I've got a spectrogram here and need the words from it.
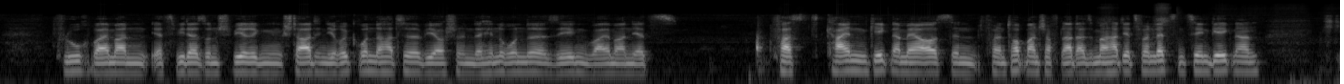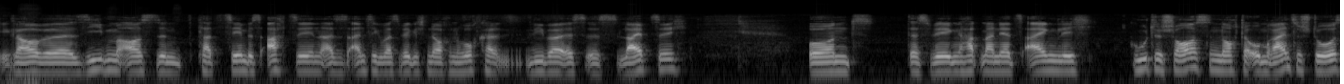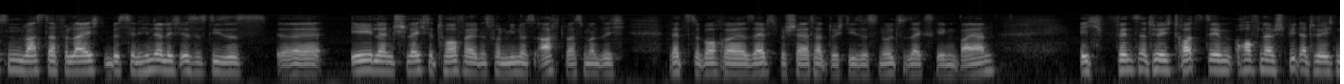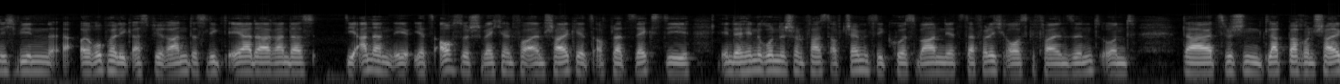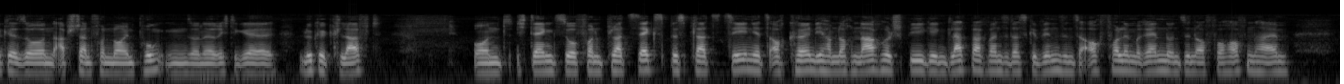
Fluch, weil man jetzt wieder so einen schwierigen Start in die Rückrunde hatte, wie auch schon in der Hinrunde. Segen, weil man jetzt fast keinen Gegner mehr aus den, von den Top-Mannschaften hat. Also man hat jetzt von den letzten zehn Gegnern, ich glaube, sieben aus den Platz 10 bis 18. Also das Einzige, was wirklich noch ein Hochkaliber ist, ist Leipzig. Und deswegen hat man jetzt eigentlich gute Chancen, noch da oben reinzustoßen. Was da vielleicht ein bisschen hinderlich ist, ist dieses äh, elend schlechte Torverhältnis von minus 8, was man sich letzte Woche selbst beschert hat durch dieses 0 zu 6 gegen Bayern ich finde es natürlich trotzdem, Hoffenheim spielt natürlich nicht wie ein Europa League-Aspirant. Das liegt eher daran, dass die anderen jetzt auch so schwächeln, vor allem Schalke jetzt auf Platz 6, die in der Hinrunde schon fast auf Champions League-Kurs waren, jetzt da völlig rausgefallen sind und da zwischen Gladbach und Schalke so ein Abstand von neun Punkten, so eine richtige Lücke klafft. Und ich denke, so von Platz 6 bis Platz 10, jetzt auch Köln, die haben noch ein Nachholspiel gegen Gladbach. Wenn sie das gewinnen, sind sie auch voll im Rennen und sind auch vor Hoffenheim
